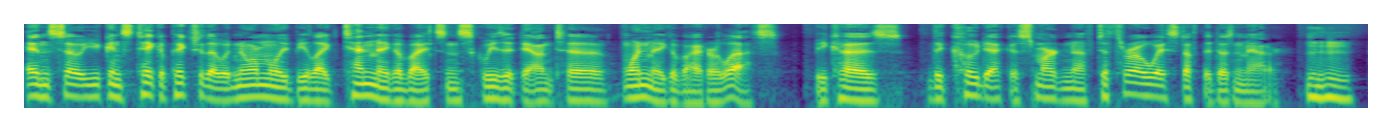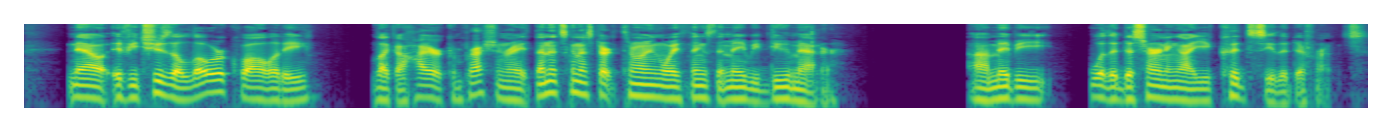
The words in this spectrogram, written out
And so you can take a picture that would normally be like 10 megabytes and squeeze it down to 1 megabyte or less because the codec is smart enough to throw away stuff that doesn't matter. Mm-hmm. Now, if you choose a lower quality, like a higher compression rate, then it's going to start throwing away things that maybe do matter. Uh, maybe with a discerning eye, you could see the difference.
